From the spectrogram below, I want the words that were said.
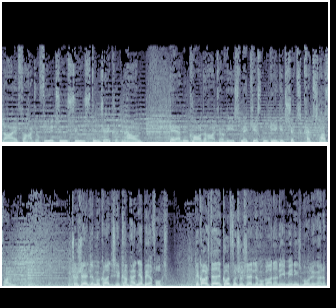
live fra Radio 24 Studio i København. Her er den korte radiovis med Kirsten Birgit Schøtzgrads Hasholm. Socialdemokratiske kampagner bærer frugt. Det går stadig godt for Socialdemokraterne i meningsmålingerne.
